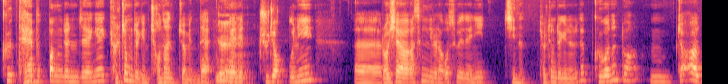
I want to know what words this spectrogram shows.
그 대북방 전쟁의 결정적인 전환점인데 그러니까 네. 이제 주력군이 에, 러시아가 승리를 하고 스웨덴이 지는 결정적인 전인데 그거는 또 음, 저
